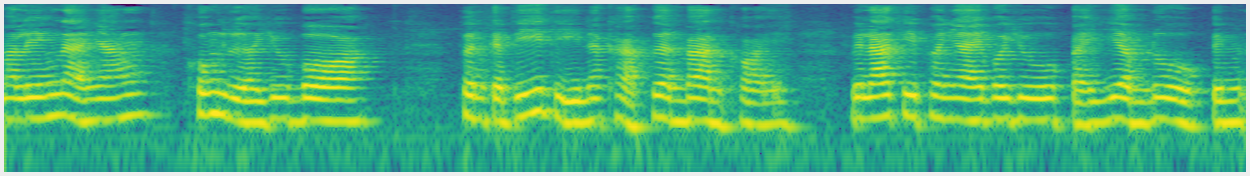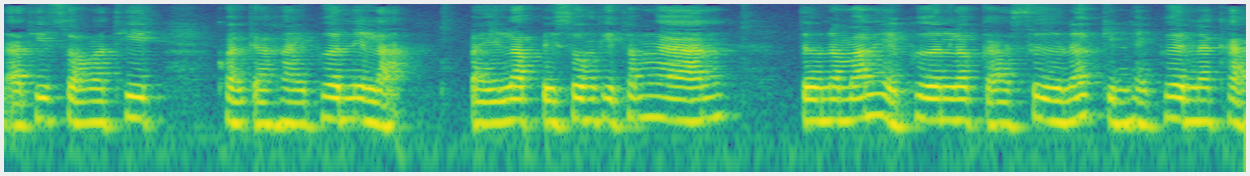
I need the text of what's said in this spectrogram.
มะเร็งน่ะยังคงเหลืออยู่บ่เพิ่อนก็ดีดีนะคะเพื่อนบ้านคอย เวลาที่พ่อใหญ่บ่อยู่ไปเยี่ยมลูกเป็นอาทิตย์สองอาทิตย์ ข่อยก็ให้เพื่อนนี่ละไปรับไปส่งที่ทำงาน เติมน้ำมันให้เพื่อนแล้วก็ซื้อนะกินให้เพื่อนนะคะ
